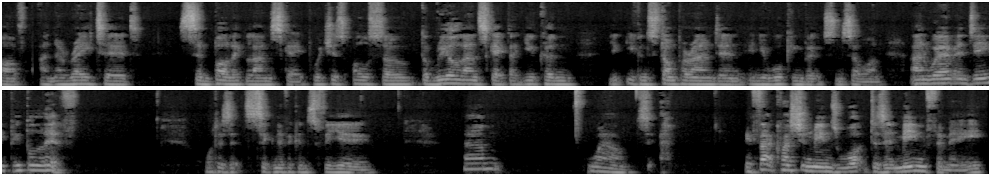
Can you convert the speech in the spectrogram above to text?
of a narrated, symbolic landscape, which is also the real landscape that you can you, you can stomp around in in your walking boots and so on, and where indeed people live What is its significance for you? Um, well, if that question means what does it mean for me,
